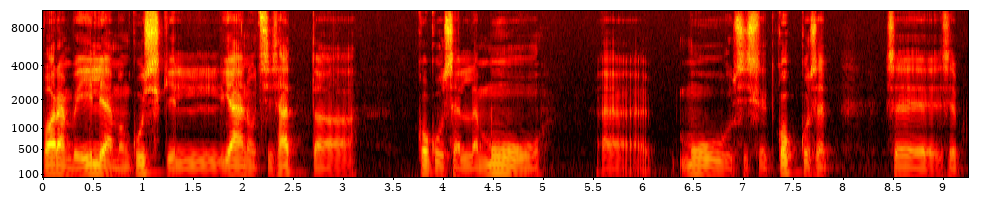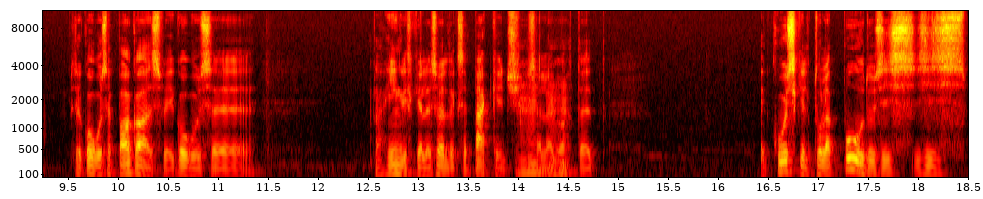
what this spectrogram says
varem või hiljem on kuskil jäänud siis hätta kogu selle muu äh,, muu siis, et kokku see, see, see see kogu see pagas või kogu see noh, inglise keeles öeldakse package mm -hmm. selle mhm. kohta, et et kuskilt tuleb puudu, siis, siis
